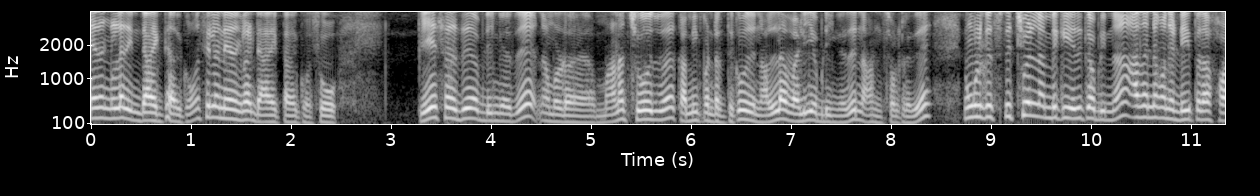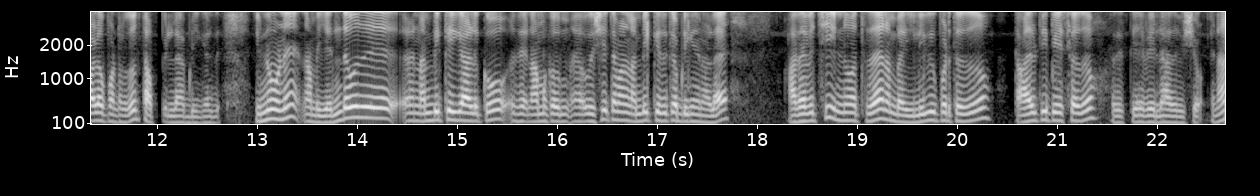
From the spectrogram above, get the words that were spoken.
நேரங்களில் அது இன்டெரக்டாக இருக்கும். சில நேரங்களில் டேரெக்டாக இருக்கும். ஸோ பேசுறது அப்படிங்கிறது நம்மளோட மனச்சோர்வை கம்மி பண்ணுறதுக்கு ஒரு நல்ல வழி அப்படிங்கிறது நான் சொல்கிறது உங்களுக்கு ஸ்பிரிச்சுவல் நம்பிக்கை எதுக்கு அப்படின்னா அதை இன்னும் கொஞ்சம் டீப்பாக ஃபாலோ பண்ணுறதும் தப்பு இல்லை அப்படிங்கிறது. இன்னொன்று நம்ம எந்த ஒரு நம்பிக்கைகளுக்கோ நமக்கு விஷயத்தமான விஷயத்த மேலே நம்பிக்கை இருக்குது அப்படிங்கிறதுனால அதை வச்சு இன்னொருத்ததை நம்ம இழிவுபடுத்துறதோ தாழ்த்தி பேசுறதோ அது தேவையில்லாத விஷயம். ஏன்னா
